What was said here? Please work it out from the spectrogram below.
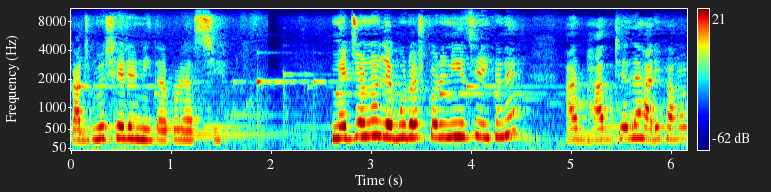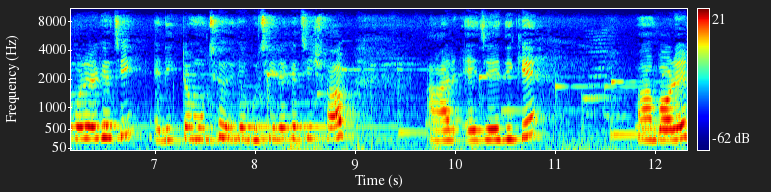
কাজগুলো সেরে নিই তারপরে আসছি। মেয়ের জন্য লেবু রস করে নিয়েছি এইখানে আর ভাত ঢেলে হাঁড়ি ফাঁকা করে রেখেছি। এদিকটা মুছে, ওদিকে গুছিয়ে রেখেছি সব। আর এই যে এদিকে আমার বরের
